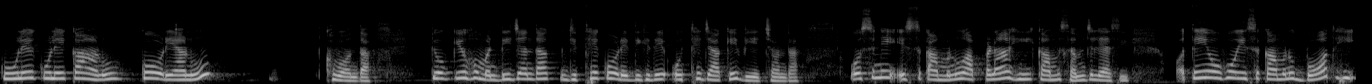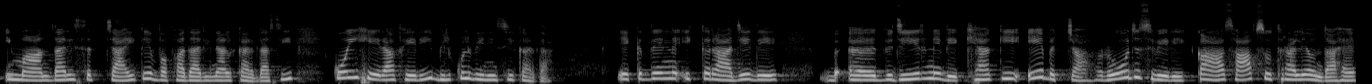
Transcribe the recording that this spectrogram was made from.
ਕੂਲੇ ਕੂਲੇ ਘਾਹ ਨੂੰ, ਘੋੜਿਆਂ ਨੂੰ ਖਵਾਉਂਦਾ। ਕਿਉਂਕਿ ਉਹ ਮੰਡੀ ਜਾਂਦਾ, ਜਿੱਥੇ ਘੋੜੇ ਦਿਖਦੇ, ਉੱਥੇ ਜਾ ਕੇ ਵੇਚ ਆਉਂਦਾ। ਉਸਨੇ ਇਸ ਕੰਮ ਨੂੰ ਆਪਣਾ ਹੀ ਕੰਮ ਸਮਝ ਲਿਆ ਸੀ। ਅਤੇ ਉਹ ਇਸ ਕੰਮ ਨੂੰ ਬਹੁਤ ਹੀ ਇਮਾਨਦਾਰੀ, ਸੱਚਾਈ ਅਤੇ ਵਫਾਦਾਰੀ ਨਾਲ ਕਰਦਾ ਸੀ। ਕੋਈ ਹੇਰਾ ਫੇਰੀ ਬਿਲਕੁਲ ਵੀ ਨਹੀਂ ਸੀ ਕਰਦਾ। ਇੱਕ ਦਿਨ ਇੱਕ ਰਾਜੇ ਦੇ ਵਜ਼ੀਰ ਨੇ ਵੇਖਿਆ ਕਿ ਇਹ ਬੱਚਾ ਰੋਜ਼ ਸਵੇਰੇ ਘਾਹ ਸਾਫ਼ ਸੁਥਰਾ ਲਿਆਉਂਦਾ ਹੈ,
